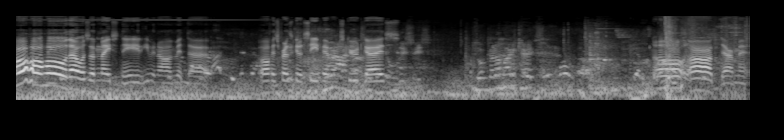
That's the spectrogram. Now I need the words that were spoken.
Oh ho ho, that was a nice nade, even I'll admit that. Oh, his friend's gonna save him. I'm screwed, guys. Not gonna make it. Oh, ah, damn it.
